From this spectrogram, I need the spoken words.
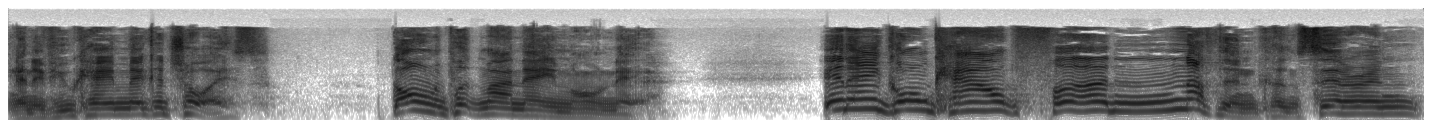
And if you can't make a choice, Go on and put my name on there. It ain't gonna count for nothing considering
